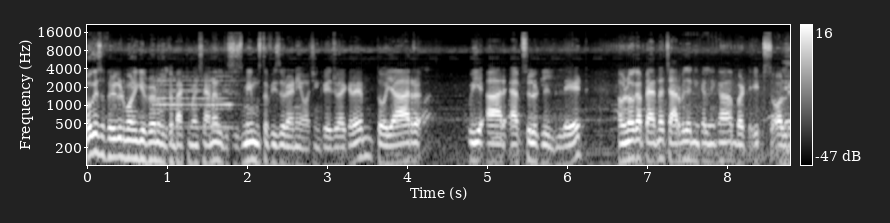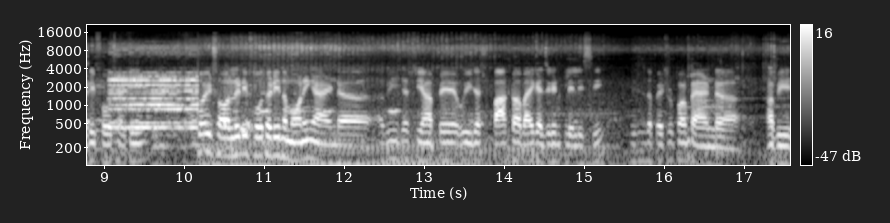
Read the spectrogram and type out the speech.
Okay so very good morning everyone welcome back to my channel this is me Mustafiz Raini watching crazy वगैरह तो यार वी आर एब्सोल्युटली लेट हम लोग का प्लान था चार बजे निकलने का but it's already four thirty तो it's already four thirty in the morning and अभी जस्ट यहाँ पे we just park our bike as you clearly see this is the petrol pump and अभी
